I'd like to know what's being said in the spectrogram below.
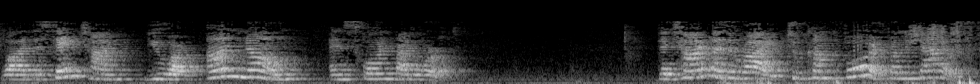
while at the same time you are unknown and scorned by the world. The time has arrived to come forth from the shadows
